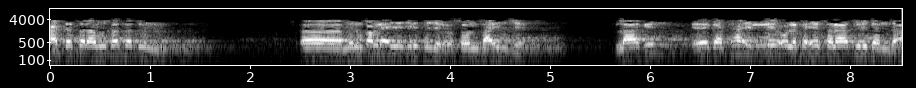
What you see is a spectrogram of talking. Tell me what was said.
حدثنا مسدد آه من قبل أن يجلس جل أصون تاينجي لكن إيغتا إلي أولك إيه صلاة لدندأ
